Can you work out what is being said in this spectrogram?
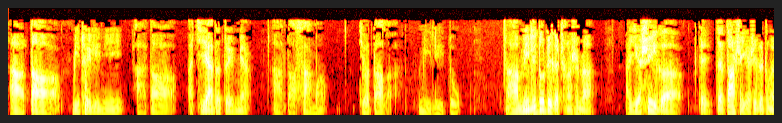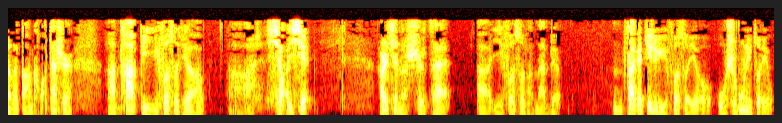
啊到米推利尼啊到基亚的对面啊到萨摩，就到了米利都啊。米利都这个城市呢啊也是一个在在当时也是一个重要的港口，但是啊它比以弗所就要啊小一些，而且呢是在啊以弗所的南边。嗯，大概距离以弗所有五十公里左右。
